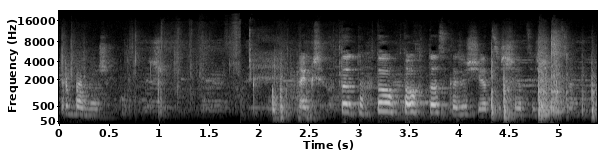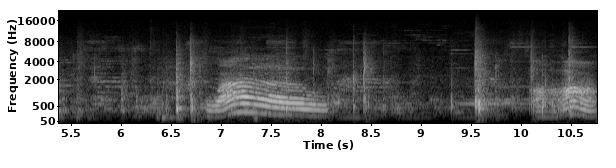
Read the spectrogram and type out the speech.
Треба нож. Так, хто, хто, хто, хто скаже, що це, що це, що це? Вау! Ага.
